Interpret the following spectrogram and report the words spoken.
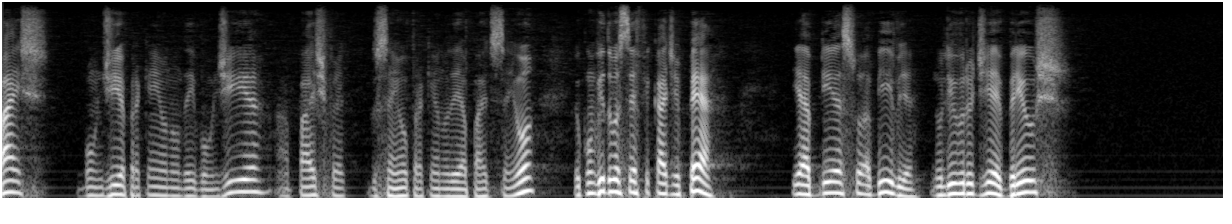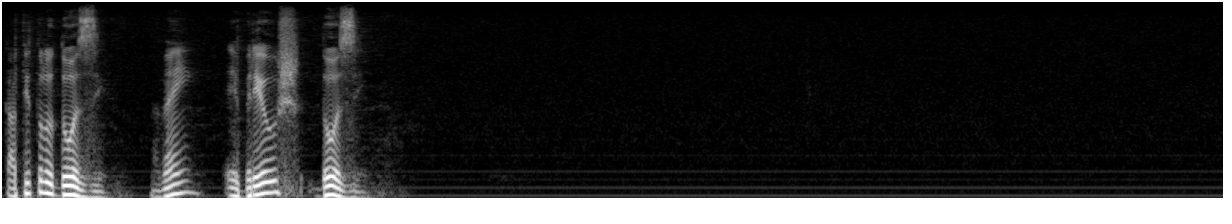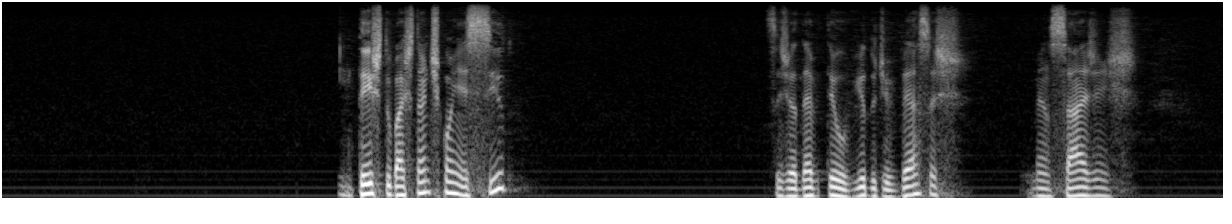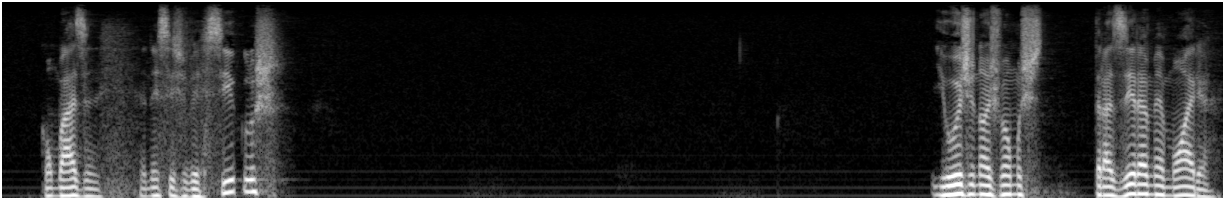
paz. Bom dia para quem eu não dei bom dia. A paz do Senhor para quem eu não dei a paz do Senhor. Eu convido você a ficar de pé e abrir a sua Bíblia no livro de Hebreus, capítulo 12. Amém? Hebreus 12. Um texto bastante conhecido, você já deve ter ouvido diversas mensagens com base nesses versículos. E hoje nós vamos trazer à memória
